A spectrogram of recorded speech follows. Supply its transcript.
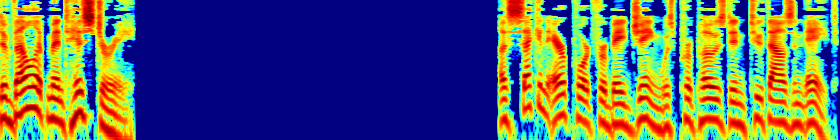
Development history A second airport for Beijing was proposed in 2008.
